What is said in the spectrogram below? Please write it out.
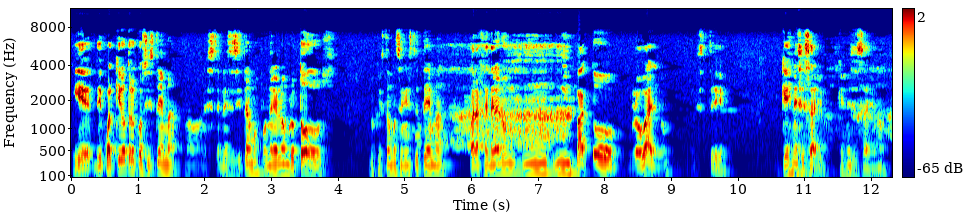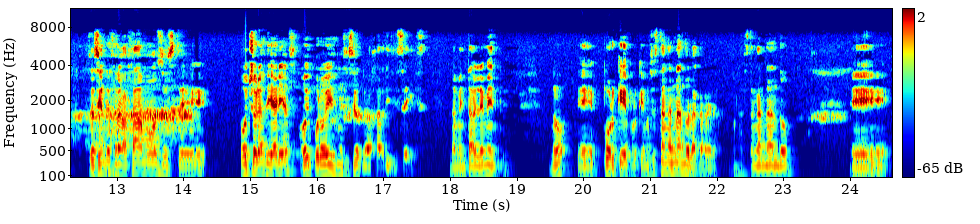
y de, cualquier otro ecosistema. Este, necesitamos poner el hombro todos los que estamos en este tema para generar un, impacto global, ¿no? Este, que es necesario, que es necesario, ¿no? trabajamos este, 8 horas diarias, hoy por hoy es necesario trabajar 16, lamentablemente. ¿no? Eh, ¿Por qué? Porque nos están ganando la carrera, nos están ganando. Eh,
